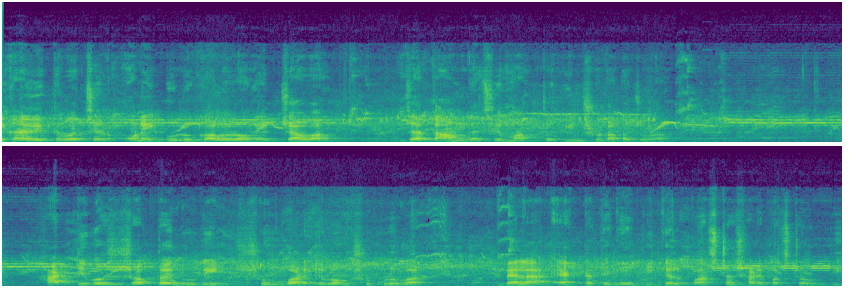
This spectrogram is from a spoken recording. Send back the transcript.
এখানে দেখতে পাচ্ছেন অনেকগুলো কালো রঙের জাওয়া যার দাম গেছে মাত্র তিনশো টাকা জোড়া। হাটটি বসে সপ্তাহে দুদিন, সোমবার এবং শুক্রবার বেলা একটা থেকে বিকেল পাঁচটা, সাড়ে পাঁচটা অবধি।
